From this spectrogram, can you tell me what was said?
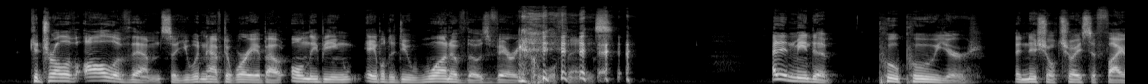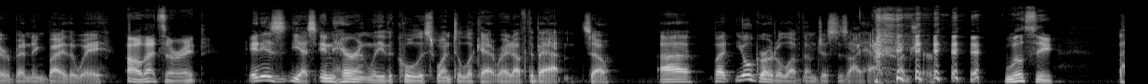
control of all of them, so you wouldn't have to worry about only being able to do one of those very cool things. I didn't mean to poo-poo your initial choice of firebending, by the way. oh that's all right It is, yes, inherently the coolest one to look at right off the bat. So, uh, but you'll grow to love them just as I have, I'm sure. we'll see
